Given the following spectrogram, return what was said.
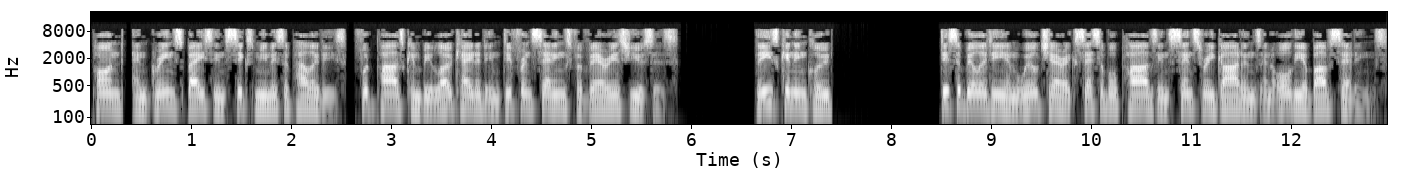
pond, and green space in 6 municipalities. Footpaths can be located in different settings for various uses. These can include disability and wheelchair accessible paths in sensory gardens and all the above settings.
